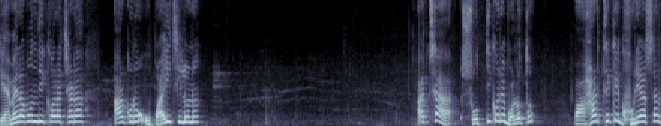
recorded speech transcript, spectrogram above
ক্যামেরাবন্দি করা ছাড়া আর কোনো উপায়ই ছিল না। আচ্ছা সত্যি করে বলো তো, পাহাড় থেকে ঘুরে আসার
